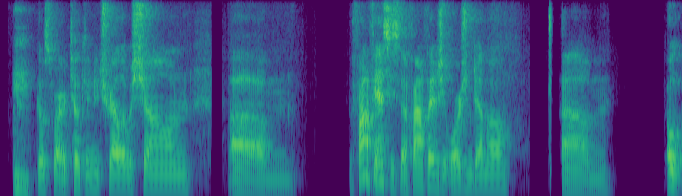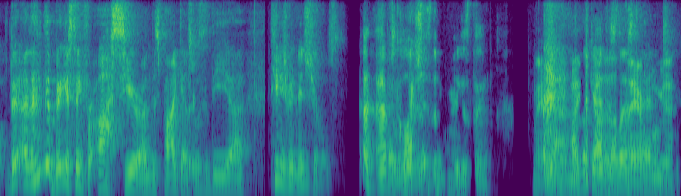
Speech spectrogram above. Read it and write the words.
Ghostwire Tokyo new trailer was shown. Um, Final Fantasy stuff. Final Fantasy Origin demo. Um, oh, the, I think the biggest thing for us here on this podcast was the uh, Teenage Mutant Ninja Turtles. Absolutely, that's the biggest thing. Yeah, Yeah, I'm looking at this list, and-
